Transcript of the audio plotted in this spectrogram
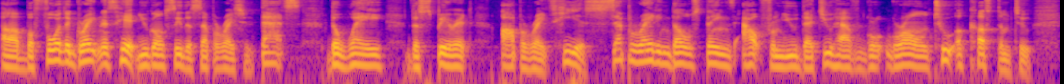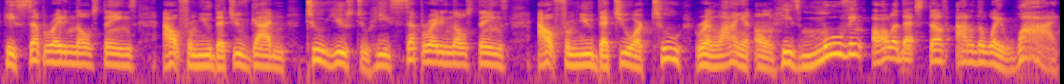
uh, before the greatness hit, you're gonna see the separation. That's the way the spirit operates. He is separating those things out from you that you have gr- grown too accustomed to. He's separating those things out from you that you've gotten too used to. He's separating those things out from you that you are too reliant on. He's moving all of that stuff out of the way. Why?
